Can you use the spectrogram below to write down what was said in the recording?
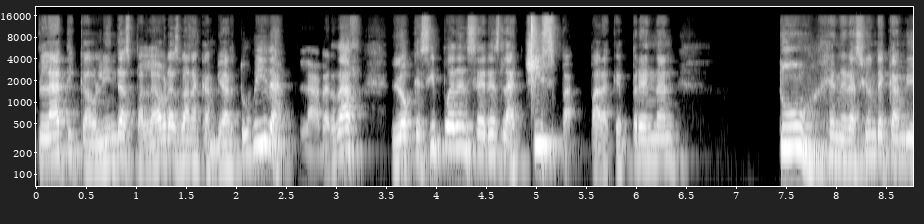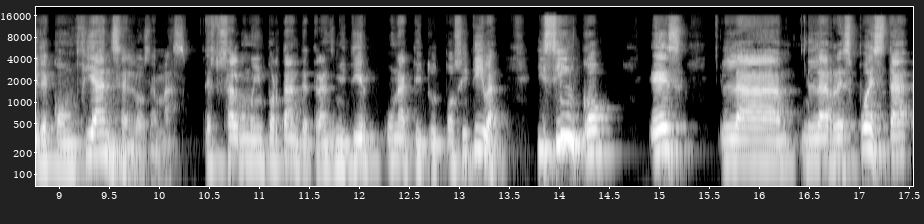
plática o lindas palabras van a cambiar tu vida. La verdad, lo que sí pueden ser es la chispa para que prendan tu generación de cambio y de confianza en los demás. Esto es algo muy importante, transmitir una actitud positiva. Y cinco es la, respuesta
